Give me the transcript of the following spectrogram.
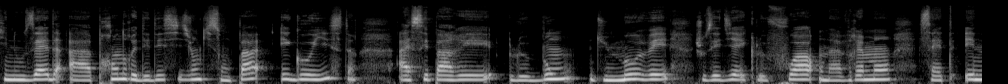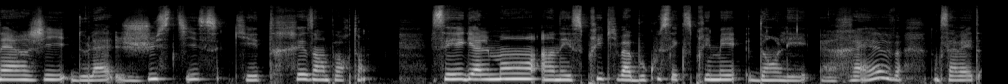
qui nous aide à prendre des décisions qui sont pas égoïstes, à séparer le bon du mauvais. Je vous ai dit avec le foie, on a vraiment cette énergie de la justice qui est très important. C'est également un esprit qui va beaucoup s'exprimer dans les rêves. Donc ça va être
